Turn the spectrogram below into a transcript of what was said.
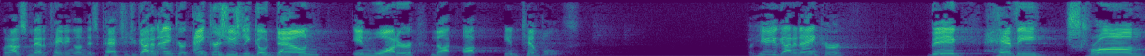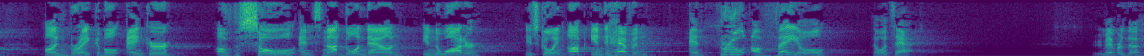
when I was meditating on this passage. You got an anchor. Anchors usually go down in water, not up in temples. But here you got an anchor, big, heavy, strong, unbreakable anchor of the soul, and it's not going down in the water. It's going up into heaven and through a veil. Now what's that? Remember the,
